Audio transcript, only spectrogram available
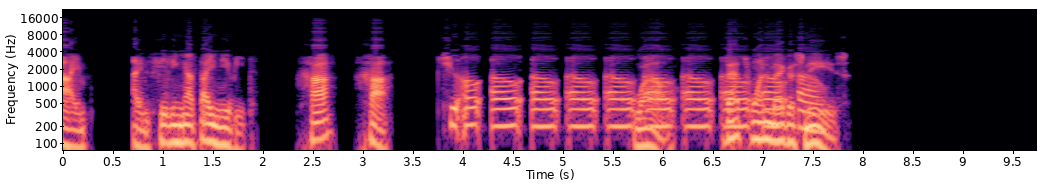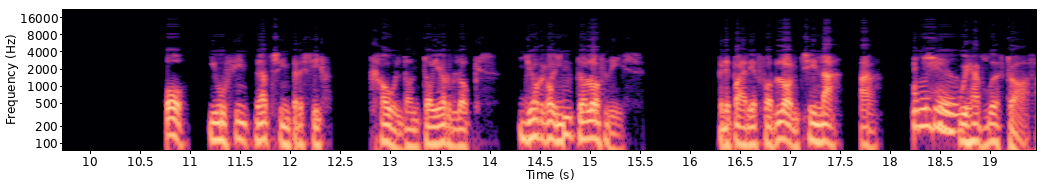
I'm, I'm feeling a tiny bit. Ha, ha. Oh, oh, oh, oh, oh, Wow. oh, oh, That's one mega oh. sneeze. Oh, you think that's impressive? Hold on to your blocks. You're going to love this. Prepare for launching a, a. We have liftoff.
